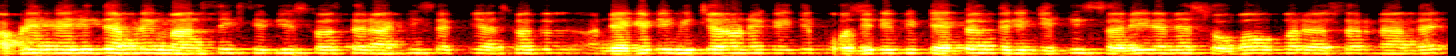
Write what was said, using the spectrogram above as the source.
આપણે કઈ રીતે આપણી માનસિક સ્થિતિ સ્વસ્થ રાખી શકીએ અથવા તો નેગેટિવ વિચારોને કઈ રીતે પોઝિટિવલી ટેકલ કરીએ જેથી શરીર અને સ્વભાવ ઉપર અસર ના થાય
